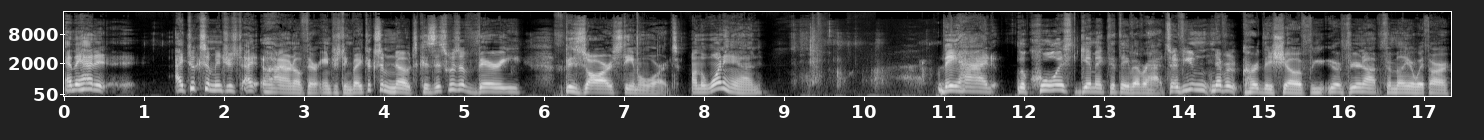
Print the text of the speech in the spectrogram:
And they had it. I took some interest. I, I don't know if they're interesting, but I took some notes because this was a very bizarre Steam Awards. On the one hand, they had the coolest gimmick that they've ever had. So if you've never heard this show, if you're, if you're not familiar with our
